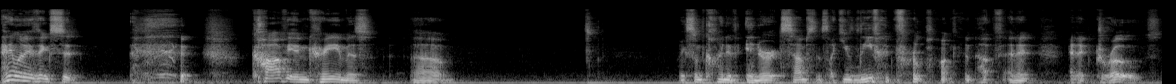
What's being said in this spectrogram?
Anyone who thinks that coffee and cream is um, like some kind of inert substance, like you leave it for long enough and it and it grows.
